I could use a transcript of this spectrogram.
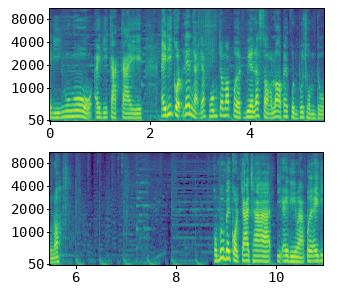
ID โง่ๆ ID กากไก่ ID กดเล่นน่ะเดี๋ยวผมจะมาเปิดเวียนละสองรอบให้คุณผู้ชมดูเนาะผมเพิ่งไปกดกาชาอีก ID มา เปิด ID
